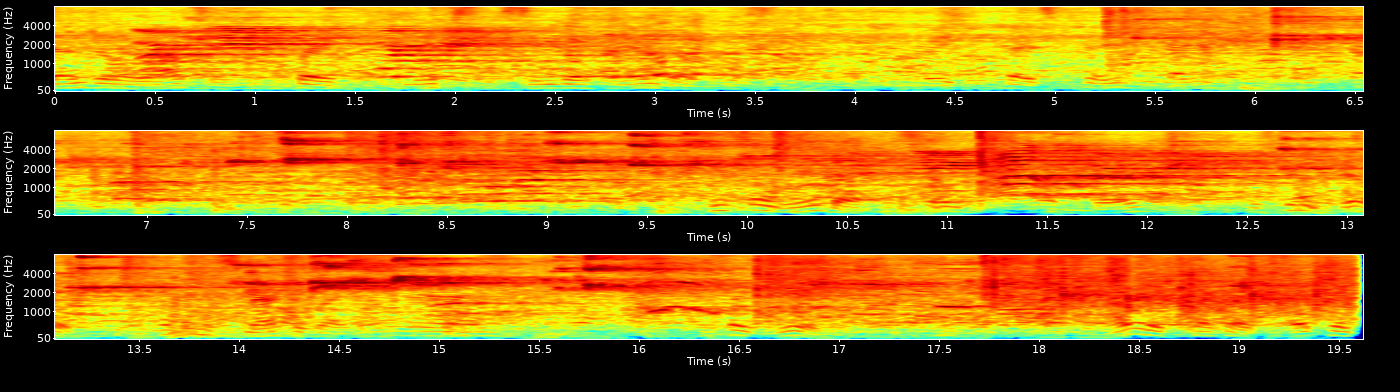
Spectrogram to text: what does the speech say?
Sandro Rossi played mixed singles and doubles. Crazy. That's crazy, dude. He's so weird though. He's so big. He's pretty. How come his smash is like, uh, it's like weird. I would expect like epic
